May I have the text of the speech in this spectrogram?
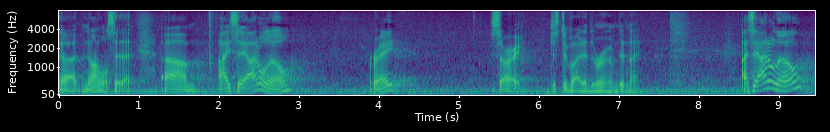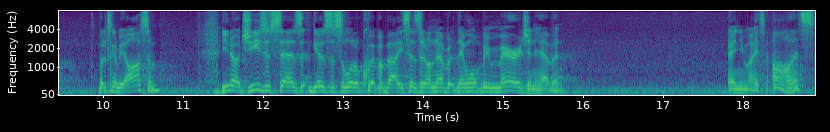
Uh, no, I won't say that. Um, I say, I don't know, right? Sorry, just divided the room, didn't I? I say, I don't know, but it's going to be awesome. You know, Jesus says, gives us a little quip about, he says, there'll never, there won't be marriage in heaven. And you might say, oh, that's,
